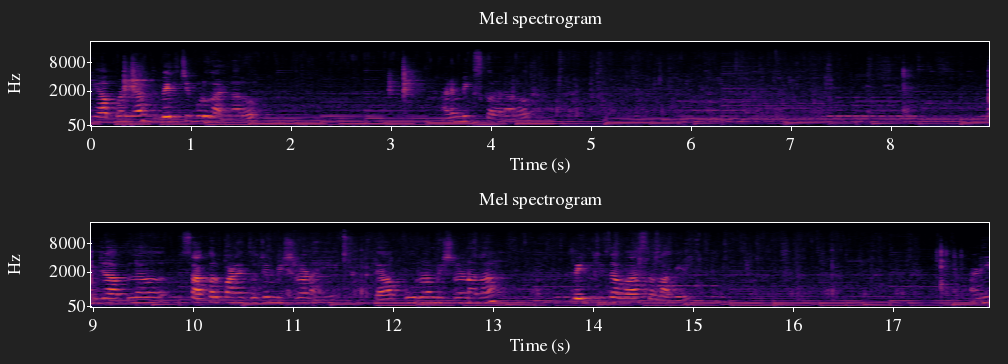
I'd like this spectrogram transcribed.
की आपण यात वेलची पूड घालणार आहोत. आणि मिक्स करणार आहोत. म्हणजे आपलं साखर पाण्याचं जे मिश्रण आहे त्या पूर्ण मिश्रणाला वेलचीचा वास लागेल. आणि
